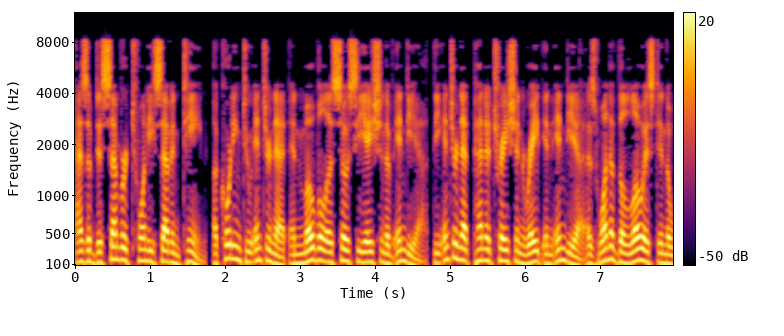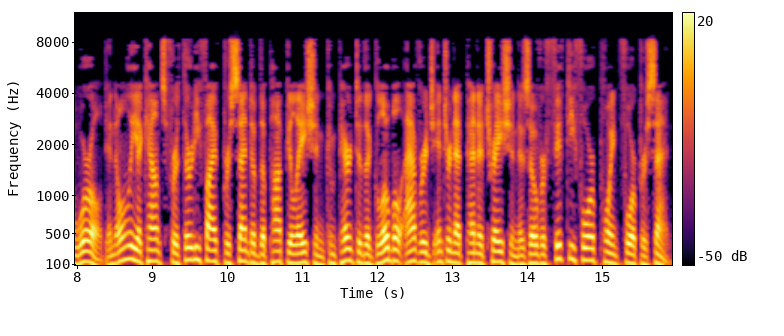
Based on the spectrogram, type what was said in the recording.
As of December 2017, according to Internet and Mobile Association of India, the Internet penetration rate in India is one of the lowest in the world and only accounts for 35% of the population compared to the global average Internet penetration is over 54.4%.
